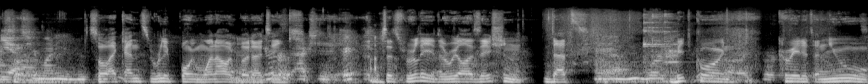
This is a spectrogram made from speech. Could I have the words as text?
Yeah. So, so I can't really point one out, but I think that's really the realization that Bitcoin created a new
